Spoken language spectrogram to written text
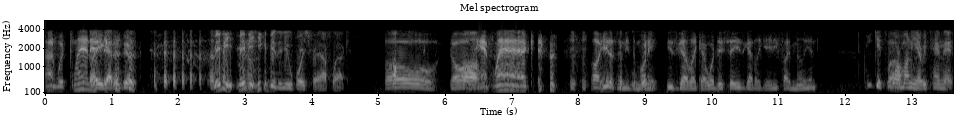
on what planet? All you got to do. Maybe maybe he could be the new voice for Aflac. Oh, oh, Oh. Aflac. oh, he doesn't need the money. He's got like uh, what they say. He's got like eighty-five million. He gets Wow. more money every time that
